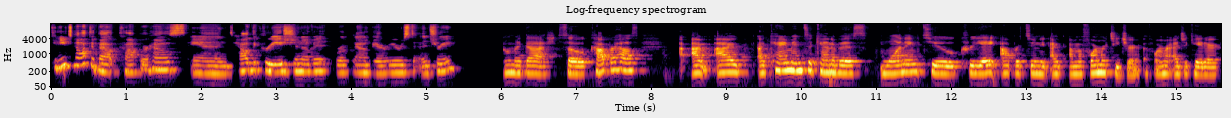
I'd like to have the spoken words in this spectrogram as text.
can you talk about Copper House and how the creation of it broke down barriers to entry? Oh my gosh! So Copper House, I I I came into cannabis wanting to create opportunity. I, I'm a former teacher, a former educator,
